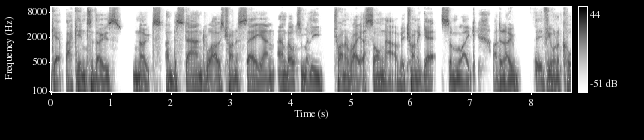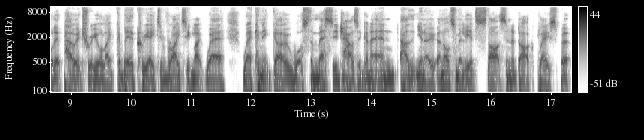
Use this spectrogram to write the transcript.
get back into those notes, understand what I was trying to say, and and ultimately trying to write a song out of it, trying to get some like I don't know if you want to call it poetry or like a bit of creative writing like where where can it go? What's the message? How's it going to end? How you know and ultimately it starts in a dark place but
